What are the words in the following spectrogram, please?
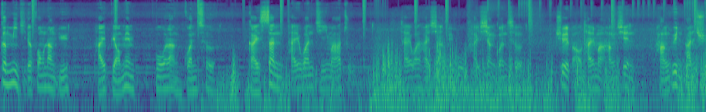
更密集的风浪与海表面波浪观测，改善台湾及马祖、台湾海峡北部海象观测，确保台马航线航运安全。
